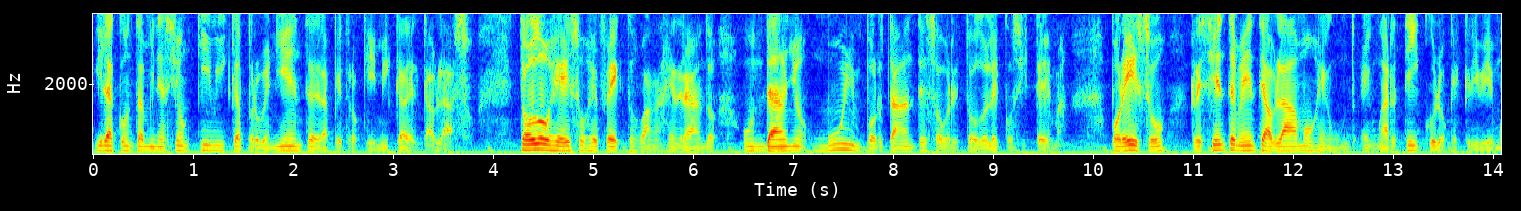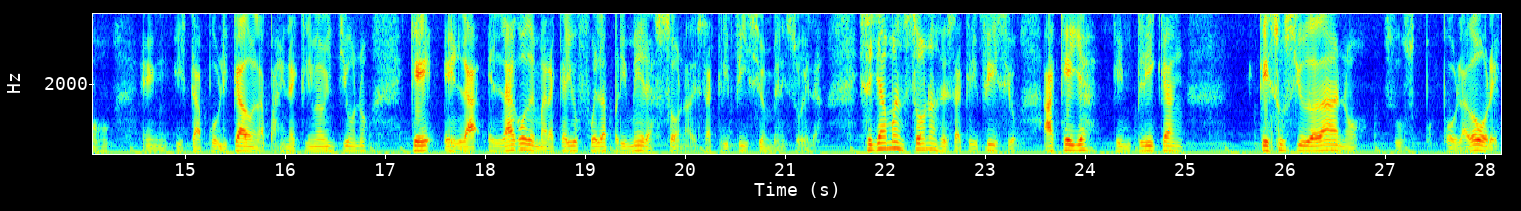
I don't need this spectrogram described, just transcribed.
y la contaminación química proveniente de la petroquímica del tablazo. Todos esos efectos van generando un daño muy importante sobre todo el ecosistema. Por eso, recientemente hablamos en un, artículo que escribimos y está publicado en la página de Clima 21, que el, el, lago de Maracaibo fue la primera zona de sacrificio en Venezuela. Se llaman zonas de sacrificio, aquellas que implican que sus ciudadanos, sus pobladores,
